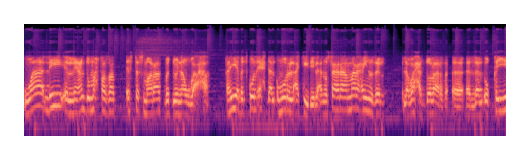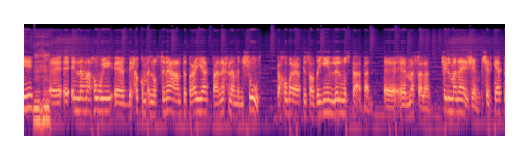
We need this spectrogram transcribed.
وللي عنده محفظة استثمارات بده ينوعها. فهي بتكون إحدى الأمور الأكيدة لأنه سعرها ما راح ينزل لواحد دولار للأوقية إنما هو بحكم أنه الصناعة عم تتغير فنحن بنشوف كخبراء اقتصاديين للمستقبل. مثلا في المناجم شركات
